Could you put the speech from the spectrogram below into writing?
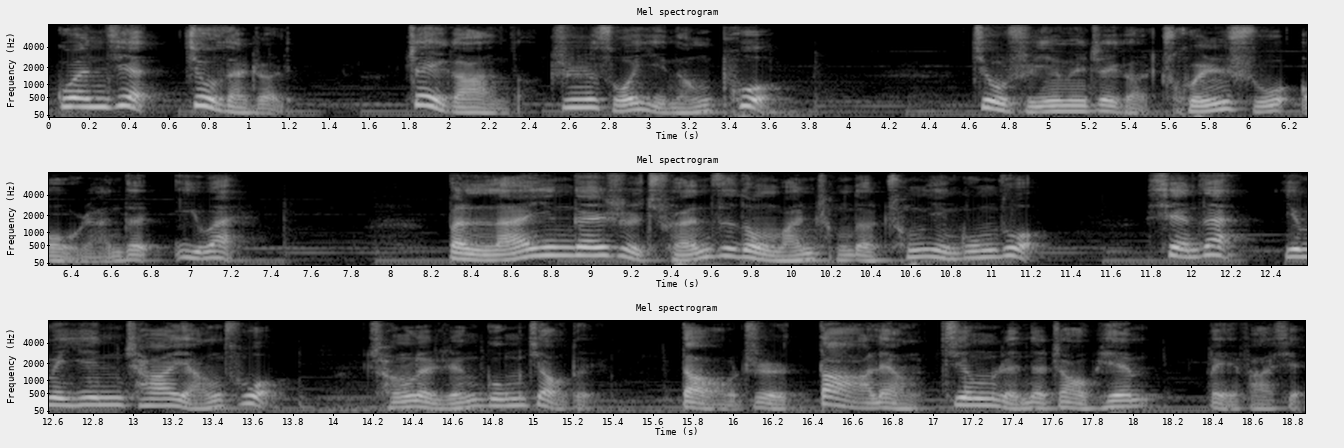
关键就在这里，这个案子之所以能破，就是因为这个纯属偶然的意外。本来应该是全自动完成的冲印工作，现在。因为阴差阳错成了人工校对，导致大量惊人的照片被发现。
